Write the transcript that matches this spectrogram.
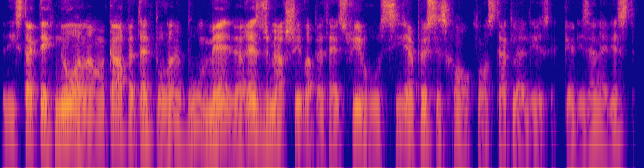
les stocks techno, on en a encore peut-être pour un bout, mais le reste du marché va peut-être suivre aussi. Un peu, c'est ce qu'on constate que les analystes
